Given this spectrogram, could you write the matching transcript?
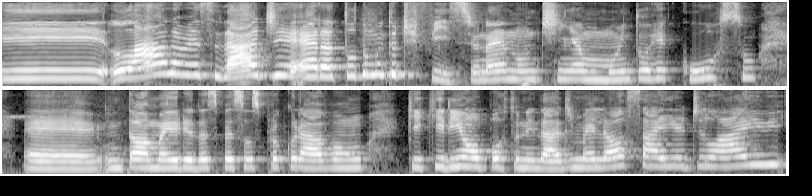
E lá na minha cidade era tudo muito difícil, né? Não tinha muito recurso. é, então a maioria das pessoas procuravam que queriam oportunidade melhor, saía de lá e,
